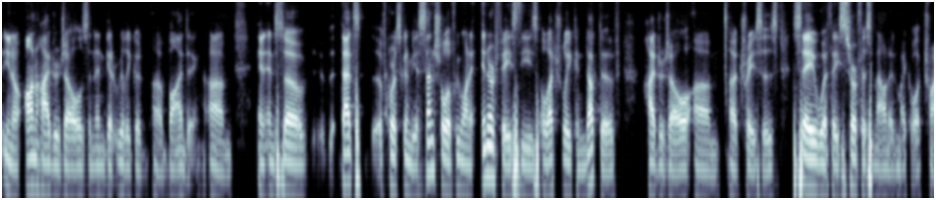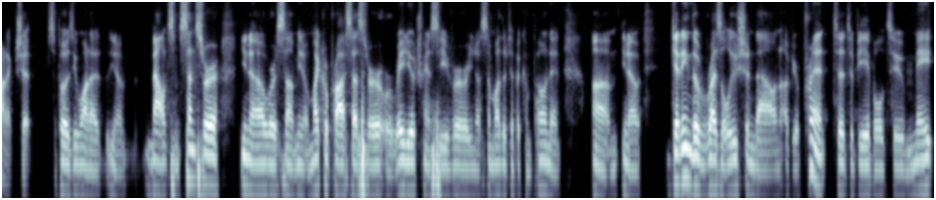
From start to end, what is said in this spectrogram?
you know on hydrogels and then get really good uh, bonding um, and and so that's of course going to be essential if we want to interface these electrically conductive hydrogel um, uh, traces, say with a surface mounted microelectronic chip. Suppose you want to, you know, mount some sensor, you know, or some, you know, microprocessor or radio transceiver, you know, some other type of component, um, you know, getting the resolution down of your print to, to be able to mate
